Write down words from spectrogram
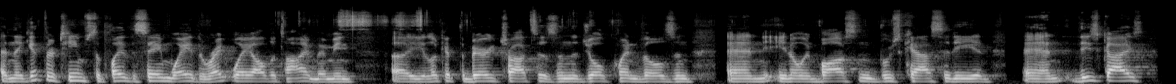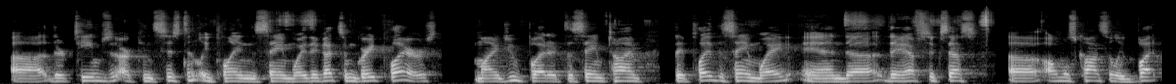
and they get their teams to play the same way, the right way all the time. I mean, uh, you look at the Barry Trotzes and the Joel Quenneville's, and and you know in Boston, Bruce Cassidy, and and these guys, uh, their teams are consistently playing the same way. They got some great players, mind you, but at the same time, they play the same way, and uh, they have success uh, almost constantly. But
